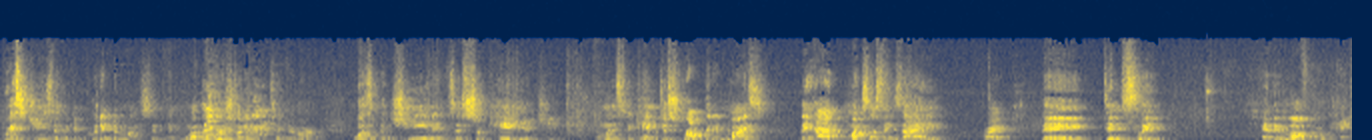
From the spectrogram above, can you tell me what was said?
risk genes that we can put into mice. And, and one that we're studying in particular was a gene, it was a circadian gene. And when this became disrupted in mice, they had much less anxiety, right? They didn't sleep, and they love cocaine.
